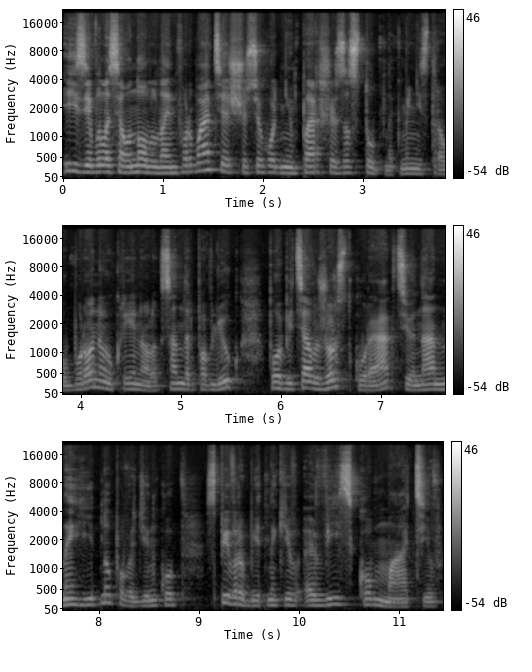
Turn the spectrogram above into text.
І з'явилася оновлена інформація, що сьогодні перший заступник міністра оборони України Олександр Павлюк пообіцяв жорстку реакцію на негідну поведінку співробітників військоматів.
